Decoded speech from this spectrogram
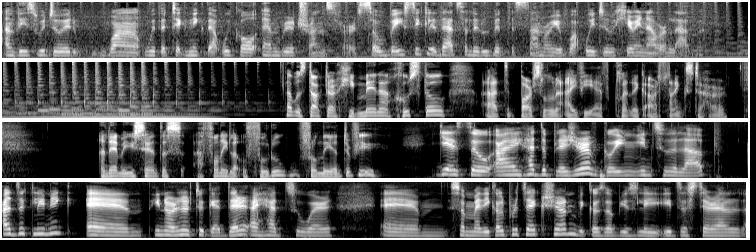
and this we do it with a technique that we call embryo transfer so basically that's a little bit the summary of what we do here in our lab That was Dr. Ximena Justo at Barcelona IVF Clinic. Our thanks to her. And Emma, you sent us a funny little photo from the interview. Yes, so I had the pleasure of going into the lab at the clinic, and in order to get there, I had to wear um, some medical protection because obviously it's a sterile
